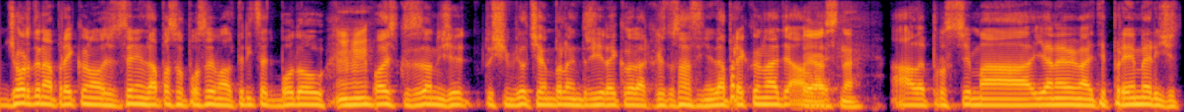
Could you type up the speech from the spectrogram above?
Jordana prekonal, že 7 zápasov po sebe mal 30 bodov, Mhm, v sezóny, že tuším, Will Chamberlain drží rekord, akože to sa asi nedá prekonať, ale, jasné. ale proste má, ja neviem, aj tie priemery, že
